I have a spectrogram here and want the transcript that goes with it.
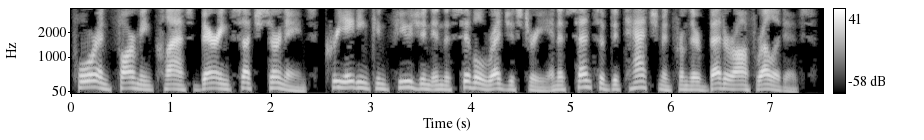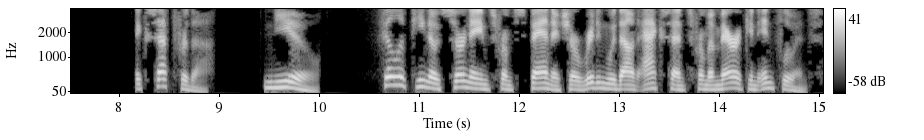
poor and farming class bearing such surnames, creating confusion in the civil registry and a sense of detachment from their better-off relatives. Except for the new Filipino surnames from Spanish are written without accents from American influence.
